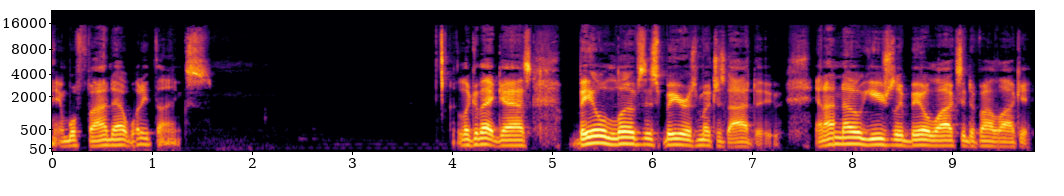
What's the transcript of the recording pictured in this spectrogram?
and we'll find out what he thinks. Look at that, guys. Bill loves this beer as much as I do. And I know usually Bill likes it if I like it.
